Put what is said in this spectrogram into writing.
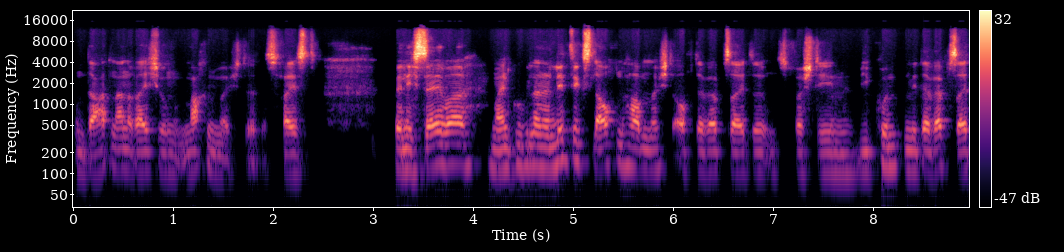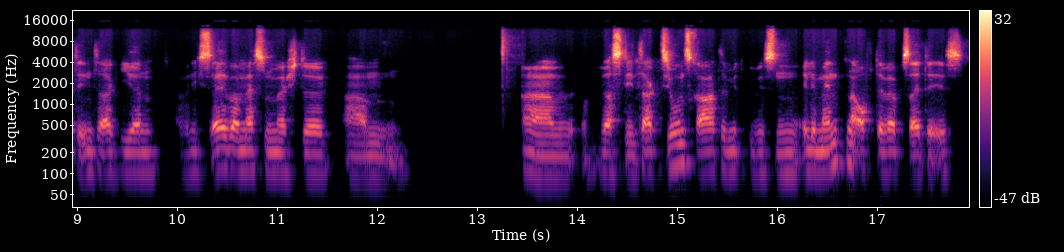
und Datenanreichung machen möchte. Das heißt, wenn ich selber mein Google Analytics laufen haben möchte auf der Webseite, um zu verstehen, wie Kunden mit der Webseite interagieren, wenn ich selber messen möchte, ähm, äh, was die Interaktionsrate mit gewissen Elementen auf der Webseite ist,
